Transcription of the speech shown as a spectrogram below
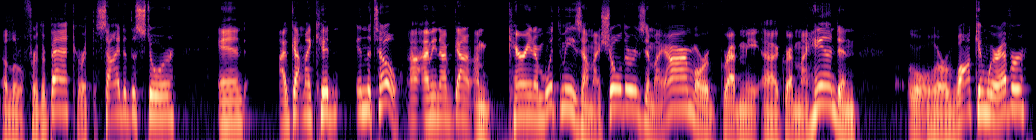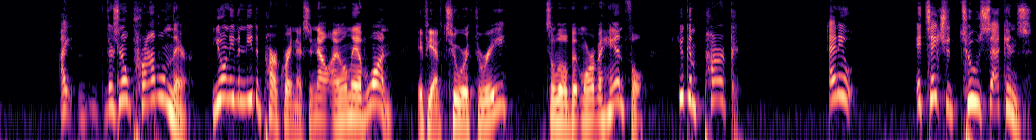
a little further back or at the side of the store, and I've got my kid in the tow. Uh, I mean I've got I'm carrying him with me. He's on my shoulders, in my arm, or grabbing me uh, grabbing my hand and or, or walking wherever. I there's no problem there. You don't even need to park right next to. Now I only have one. If you have two or three, it's a little bit more of a handful. You can park any. It takes you two seconds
